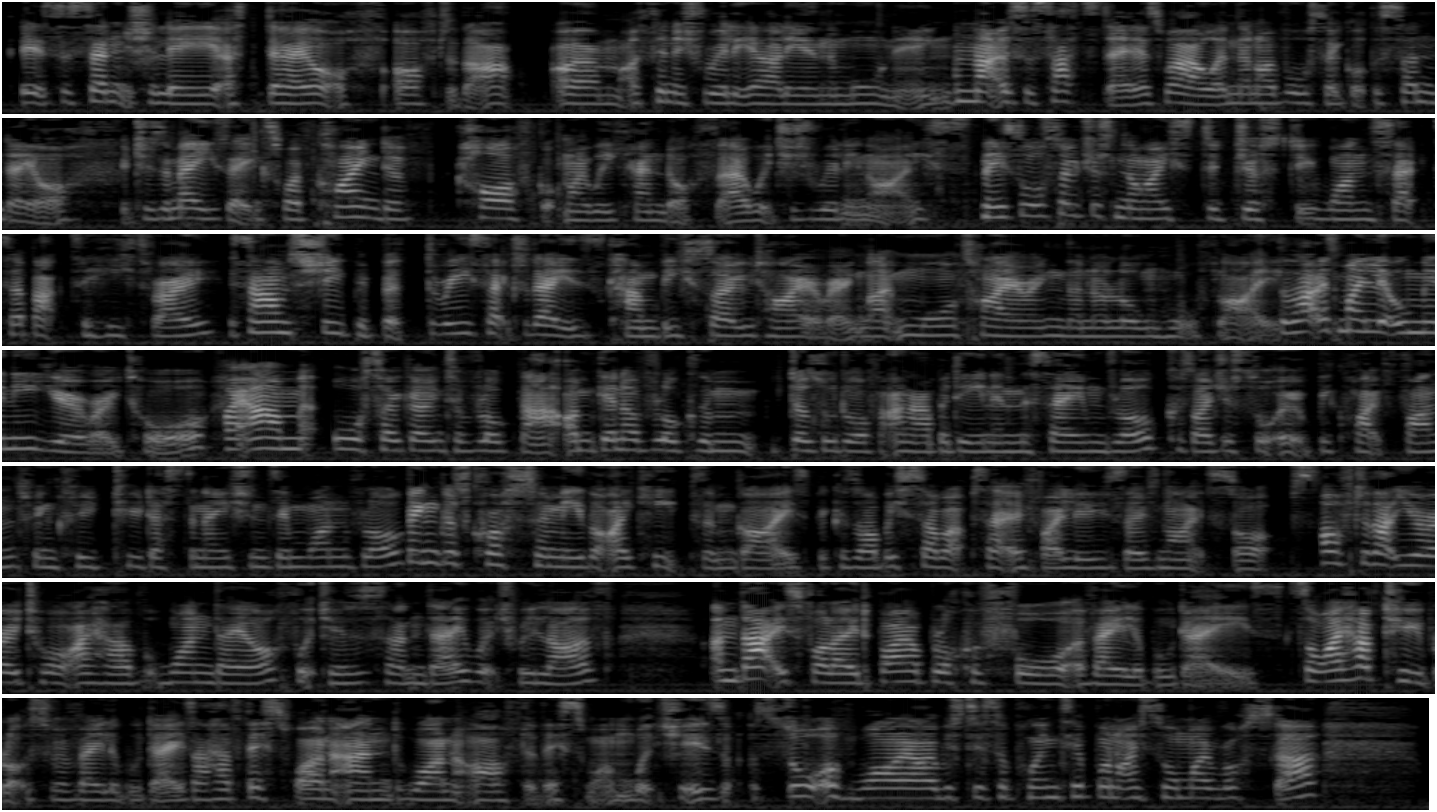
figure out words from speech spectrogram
it's essentially a day off after that um, I finish really early in the morning. And that is a Saturday as well. And then I've also got the Sunday off which is amazing. So I've kind of half got my weekend off there which is really nice. And it's also just nice to just do one sector back to Heathrow. It sounds stupid but three sector days can be so tiring like more tiring than a long haul flight. So that is my little mini Euro tour. I am also going to vlog that. I'm gonna vlog them Dusseldorf and Aberdeen in the same vlog because I just thought it would be quite fun to include two destinations in one vlog. Fingers crossed for me that I keep them guys because I'll be so upset if I lose those night stops. After that Euro tour I have one day off which is a Sunday which we love and that is followed by a block of four available days. So i have two blocks of available days. I have this one and one after this one which is sort of why i was disappointed when i saw my roster.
